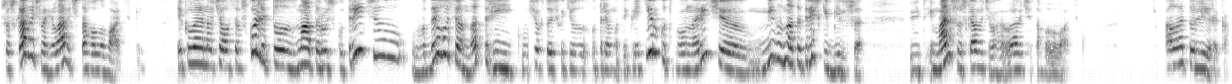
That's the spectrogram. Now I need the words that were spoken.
Шашкевич, Вагілевич та Головацький. І коли я навчалася в школі, то знати Руську трійцю вгодилося на трійку. Якщо хтось хотів отримати п'ятірку, то повна річ міг знати трішки більше від імен Шашкевича, Вагилевича та Головацького. Але то лірика.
